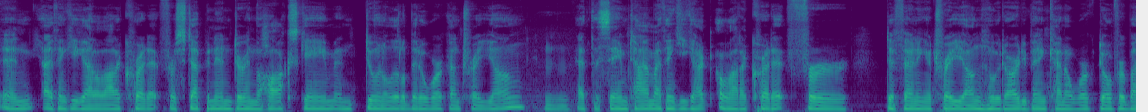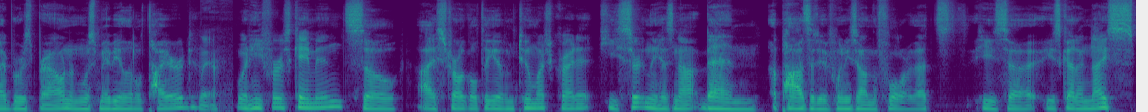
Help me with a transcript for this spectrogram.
And I think he got a lot of credit for stepping in during the Hawks game and doing a little bit of work on Trae Young. hmm At the same time, I think he got a lot of credit for defending a Trae Young who had already been kind of worked over by Bruce Brown and was maybe a little tired yeah. when he first came in. So I struggle to give him too much credit. He certainly has not been a positive when he's on the floor. That's he's uh, he's got a nice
